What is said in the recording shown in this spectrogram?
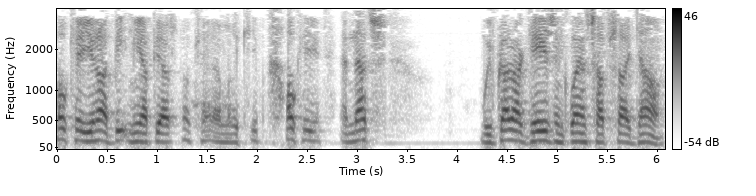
okay, you're not beating me up yet. Okay, I'm going to keep, okay. And that's, we've got our gaze and glance upside down.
